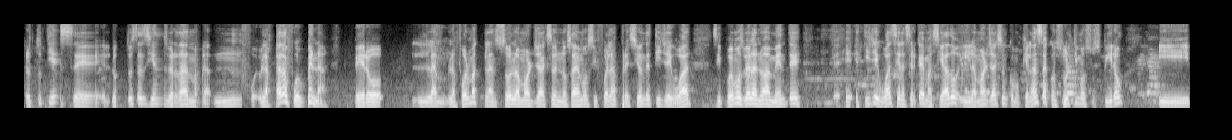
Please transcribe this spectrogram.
Pero tú tienes, eh, lo que tú estás diciendo es verdad, la jugada fue buena, pero la, forma que lanzó Lamar Jackson, no sabemos si fue la presión de TJ Watt. Si podemos verla nuevamente, eh, eh, TJ Watt se le acerca demasiado y Lamar Jackson como que lanza con su último suspiro y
